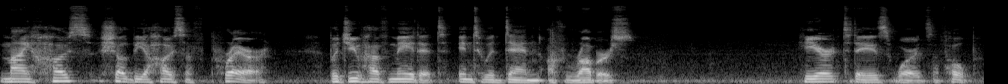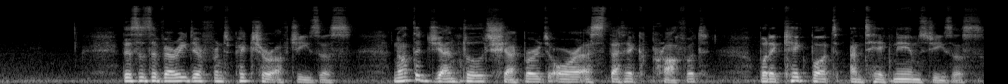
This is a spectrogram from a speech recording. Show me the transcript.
My house shall be a house of prayer, but you have made it into a den of robbers. Hear today's words of hope. This is a very different picture of Jesus not the gentle shepherd or aesthetic prophet, but a kick butt and take names Jesus.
